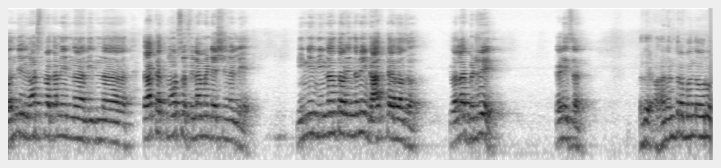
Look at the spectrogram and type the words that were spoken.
ಬಂದು ಇಲ್ಲಿ ನೋಡ್ಸ್ಬೇಕಂದ್ರೆ ನಿನ್ನ ನಿನ್ನ ತಾಕತ್ ನೋಡ್ಸು ಫಿಲಮ್ ಇಂಡಸ್ಟ್ರಿನಲ್ಲಿ ನಿನ್ನ ನಿನ್ನಂಥವ್ರಿಂದನೇ ಹಿಂಗೆ ಆಗ್ತಾ ಇರೋದು. ಇವೆಲ್ಲ ಬಿಡ್ರಿ. ಹೇಳಿ ಸರ್. ಅದೇ ಆ ನಂತರ ಬಂದವರು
